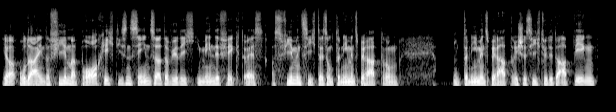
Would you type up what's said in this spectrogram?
Ja, oder auch in der Firma brauche ich diesen Sensor, da würde ich im Endeffekt als, aus Firmensicht, als Unternehmensberatung, unternehmensberaterische Sicht würde ich da abwägen,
